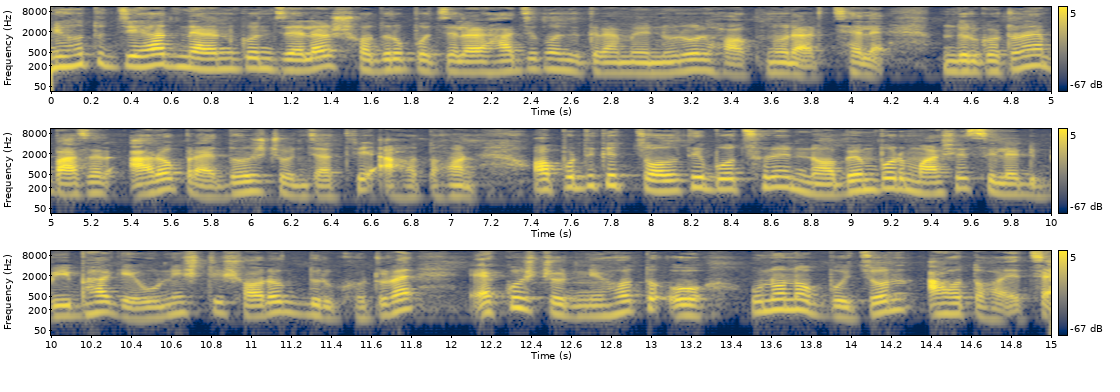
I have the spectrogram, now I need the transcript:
নিহত জিহাদ নারায়ণগঞ্জ জেলার সদর উপজেলার হাজিগঞ্জ গ্রামের নুরুল হক নুরার ছেলে। দুর্ঘটনায় বাসের আরও প্রায় দশ জন যাত্রী আহত হন। অপরদিকে চলতি বছরের নভেম্বর মাসে সিলেট বিভাগে উনিশটি সড়ক দুর্ঘটনায় একুশ জন নিহত ও উননব্বই জন আহত হয়েছে।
